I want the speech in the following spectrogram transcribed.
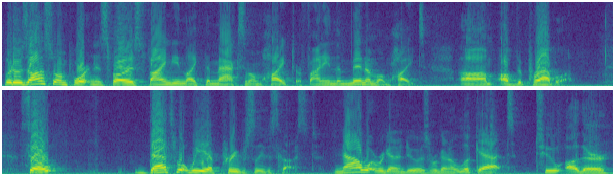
But it was also important as far as finding like the maximum height or finding the minimum height um, of the parabola. So that's what we have previously discussed. Now what we're going to do is we're going to look at two other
